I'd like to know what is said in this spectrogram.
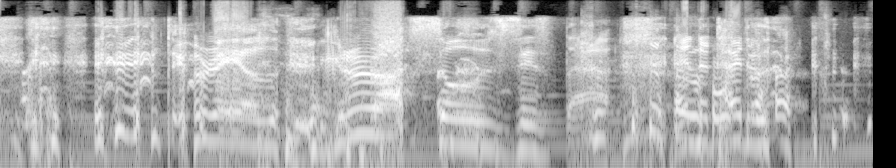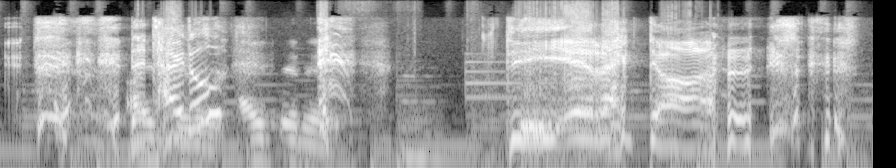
to rail Grosso sister. And the title. I the did title? it, I did it. The Erector.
